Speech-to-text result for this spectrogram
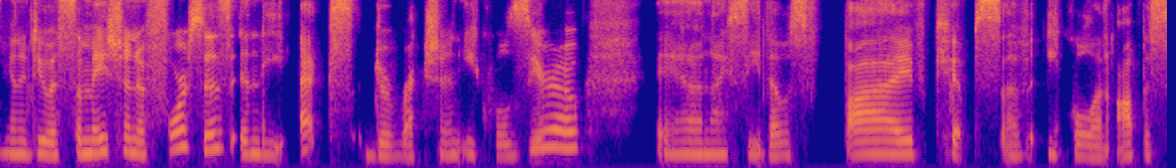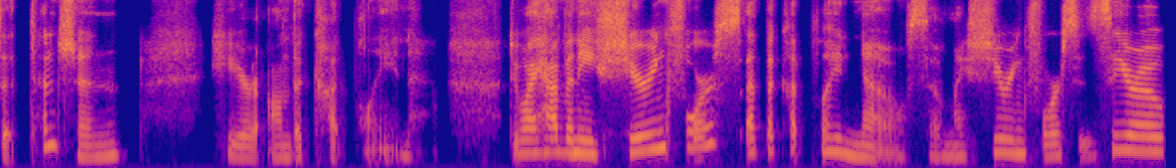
I'm going to do a summation of forces in the x direction equals zero. And I see those five kips of equal and opposite tension here on the cut plane. Do I have any shearing force at the cut plane? No. So my shearing force is zero.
